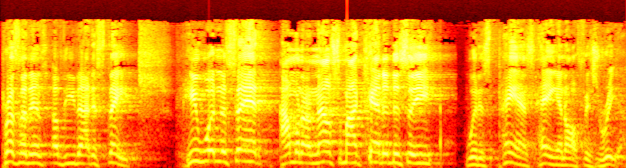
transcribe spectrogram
President of the United States, he wouldn't have said, I'm going to announce my candidacy with his pants hanging off his rear.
